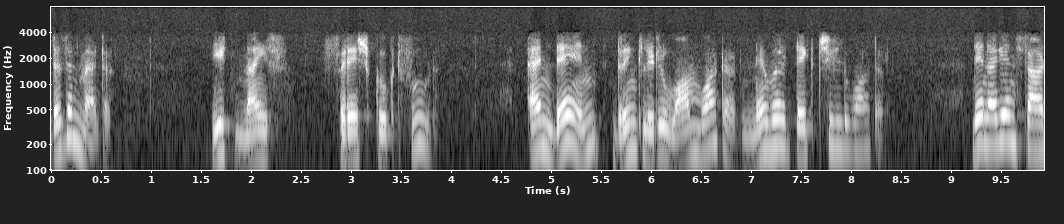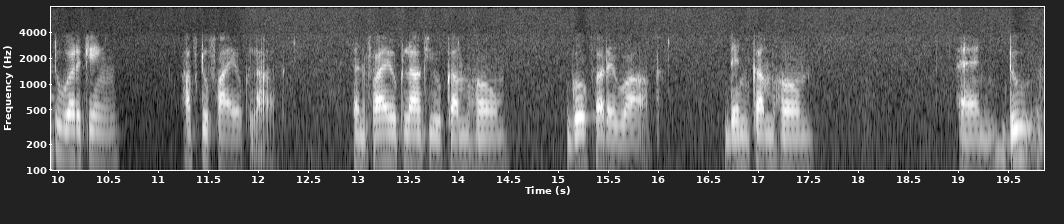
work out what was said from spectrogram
doesn't matter. Eat nice, fresh cooked food. And then drink little warm water. Never take chilled water. Then again start working up to 5 o'clock. And 5 o'clock you come home, go for a walk, then come home, and do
